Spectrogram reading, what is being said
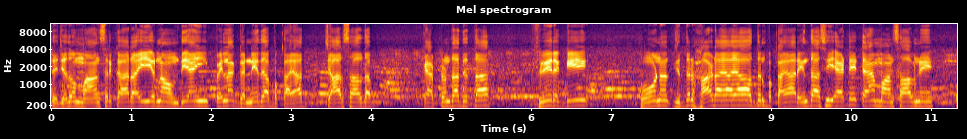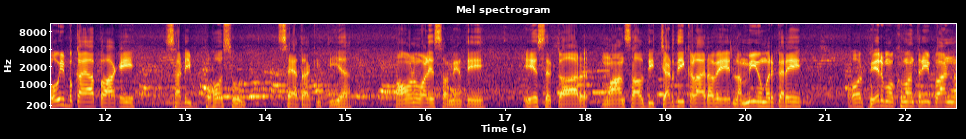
ਤੇ ਜਦੋਂ ਮਾਨ ਸਰਕਾਰ ਆਈ, ਉਹਨਾਂ ਆਉਂਦਿਆਂ ਹੀ ਪਹਿਲਾਂ ਗੰਨੇ ਦਾ ਬਕਾਇਆ 4 ਸਾਲ ਦਾ ਕੈਪਟਨ ਦਾ ਦਿੱਤਾ। ਫਿਰ ਅੱਗੇ ਹੁਣ ਜਿੱਦਣ ਹੜ ਆਇਆ ਆ, ਉਦੋਂ ਬਕਾਇਆ ਰਹਿੰਦਾ ਸੀ। ਐਟ ਏ ਟਾਈਮ ਮਾਨ ਸਾਹਿਬ ਨੇ ਉਹ ਵੀ ਬਕਾਇਆ ਪਾ ਕੇ ਸਾਡੀ ਬਹੁਤ ਸਹੂਲਤ ਸਹਾਇਤਾ ਕੀਤੀ ਆ। ਆਉਣ ਵਾਲੇ ਸਮੇਂ ਤੇ ਇਹ ਸਰਕਾਰ ਮਾਨ ਸਾਹਿਬ ਦੀ ਚੜ੍ਹਦੀ ਕਲਾ ਰਵੇ, ਲੰਮੀ ਉਮਰ ਕਰੇ ਔਰ ਫਿਰ ਮੁੱਖ ਮੰਤਰੀ ਬਣ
